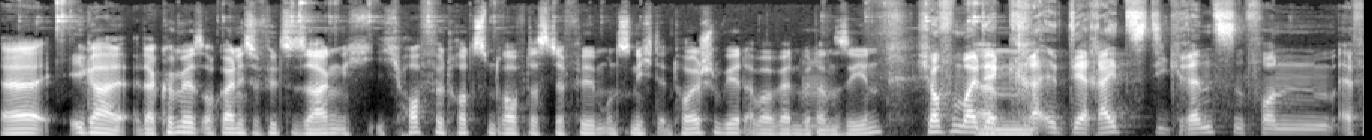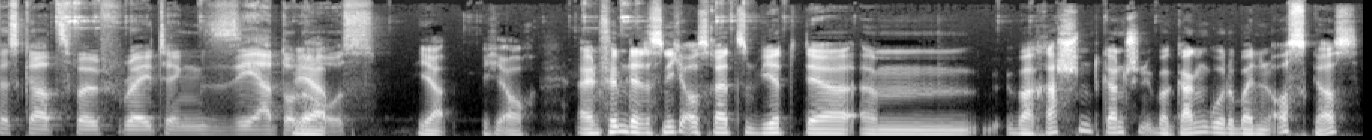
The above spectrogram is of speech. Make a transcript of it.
Äh, egal, da können wir jetzt auch gar nicht so viel zu sagen. Ich, ich hoffe trotzdem drauf, dass der Film uns nicht enttäuschen wird, aber werden wir mhm. dann sehen. Ich hoffe mal, ähm, der, der reizt die Grenzen von FSK 12 Rating sehr doll ja, aus. Ja, ich auch. Ein Film, der das nicht ausreizen wird, der ähm, überraschend ganz schön übergangen wurde bei den Oscars,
